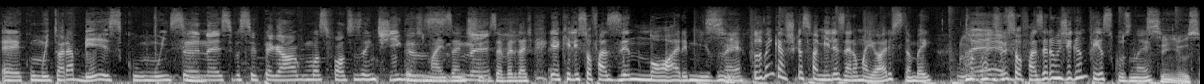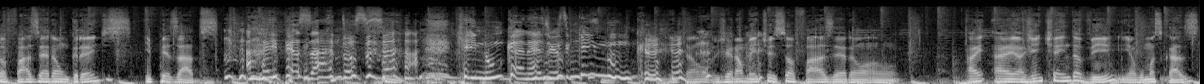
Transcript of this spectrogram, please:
é, com muito arabesco, muita, Sim. né? Se você pegar algumas fotos antigas, os mais né? antigos, é verdade. E aqueles sofás enormes, Sim. né? Tudo bem que acho que as famílias eram maiores também, é. mas os sofás eram gigantescos, né? Sim, os sofás eram grandes e pesados. Ai, pesados. quem nunca, né? Assim, quem nunca? Então, geralmente os sofás eram a, a, a, gente ainda vê, em algumas casas,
